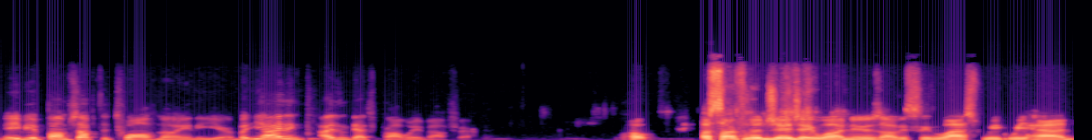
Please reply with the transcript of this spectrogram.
maybe it bumps up to 12 million a year. But yeah, I think I think that's probably about fair. Well, aside from the JJ Watt news, obviously last week we had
